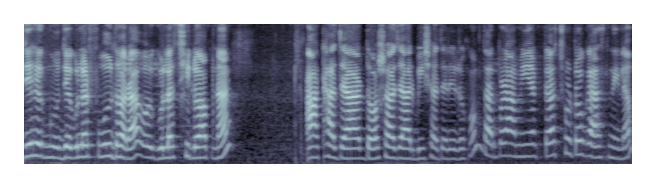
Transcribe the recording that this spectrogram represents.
যে যেগুলার ফুল ধরা, ওইগুলা ছিল আপনার আট হাজার, দশ হাজার, বিশ হাজার এরকম। তারপর আমি একটা ছোট গাছ নিলাম।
